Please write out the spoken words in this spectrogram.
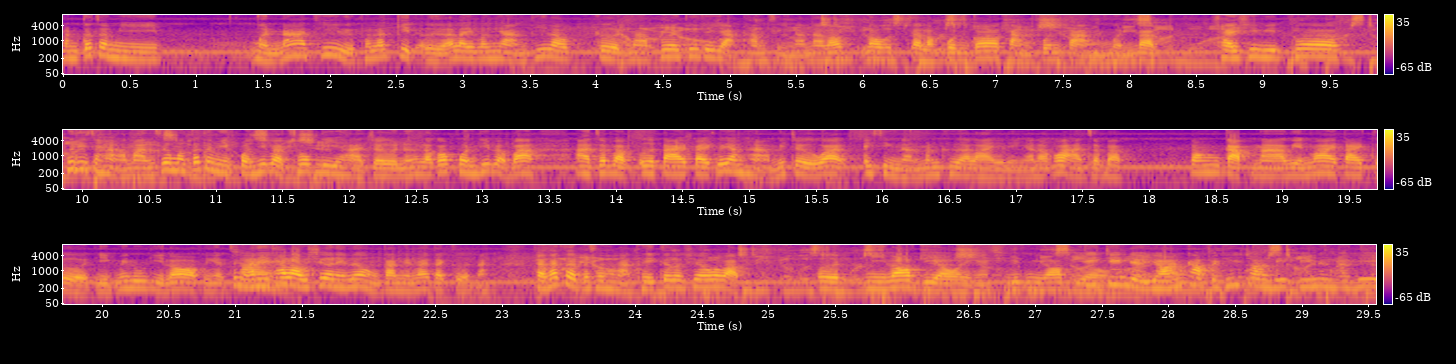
มันก็จะมีเหมือนหน้าที่หรือภารกิจหรืออะไรบางอย่างที่เราเกิดมาเพื่อที่จะอยากทำสิ่งนั้นนะแล้วเราแต่ละคนก็ต่างคนต่างเหมือนแบบ ใช้ชีวิตเพื่อเพื่อที่จะหามัน ซึ่งมันก็จะมีคนที่แบบโชคดีหาเจอเนอะแล้วก็คนที่แบบว่าอาจจะแบบเออตายไปก็ยังหาไม่เจอว่าไอ้สิ่งนั้นมันคืออะไรอะไรเงี้ยแล้วก็อาจจะแบบต้องกลับมาเวียนว่ายตายเกิดอีกไม่รู้กี่รอบอะไรเงี้ยซึ่งอันนี้ใช่ถ้าเราเชื่อในเรื่องของการเวียนว่ายตายเกิดนะแต่ถ้าเกิดเป็นศาสนาคริสต์ก็จะเชื่อว่าแบบเออมีรอบเดียวอะไรเงี้ยชีวิตมีรอบเดียวจริงๆเดี๋ยวย้อนกลับไปที่จอห์นวิกนิดนึงนะพี่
